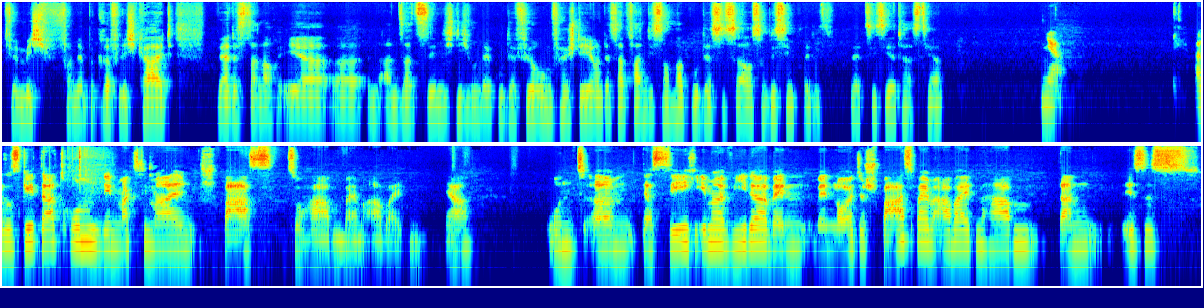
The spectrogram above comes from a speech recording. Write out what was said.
für mich von der Begrifflichkeit wäre das dann auch eher äh, ein Ansatz, den ich nicht unter gute Führung verstehe und deshalb fand ich es nochmal gut, dass du es auch so ein bisschen präzisiert hast. Ja. Ja. Also es geht darum, den maximalen Spaß zu haben beim Arbeiten. Ja, Und ähm, das sehe ich immer wieder, wenn, wenn Leute Spaß beim Arbeiten haben, dann ist es,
